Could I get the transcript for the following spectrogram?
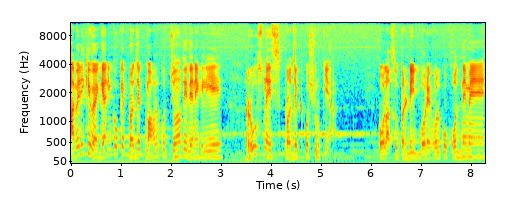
अमेरिकी वैज्ञानिकों के प्रोजेक्ट माहौल को चुनौती देने के लिए रूस ने इस प्रोजेक्ट को शुरू किया। कोला सुपर डीप बोरे होल को खोदने में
